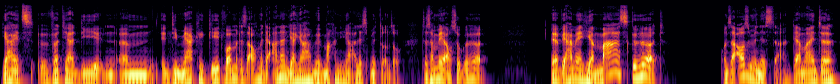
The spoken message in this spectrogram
ja, jetzt wird ja die, ähm, die Merkel geht, wollen wir das auch mit der anderen? Ja, ja, wir machen hier alles mit und so. Das haben wir ja auch so gehört. Ja, wir haben ja hier Maas gehört, unser Außenminister, der meinte,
